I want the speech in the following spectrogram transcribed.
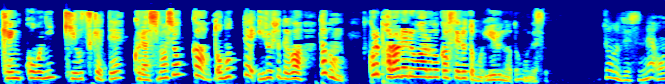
健康に気をつけて暮らしましょうかと思っている人では、多分、これパラレルワールド化してるとも言えるんだと思うんです。そうですね。同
